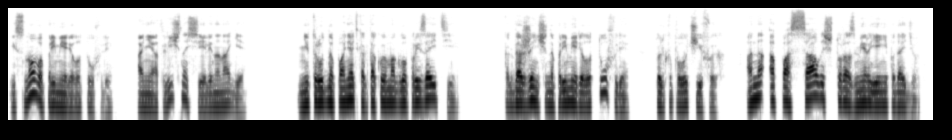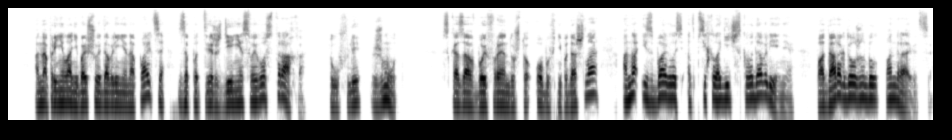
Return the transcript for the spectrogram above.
и снова примерила туфли, они отлично сели на ноге. Нетрудно понять, как такое могло произойти. Когда женщина примерила туфли, только получив их, она опасалась, что размер ей не подойдет. Она приняла небольшое давление на пальцы за подтверждение своего страха. Туфли жмут. Сказав бойфренду, что обувь не подошла, она избавилась от психологического давления. Подарок должен был понравиться.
